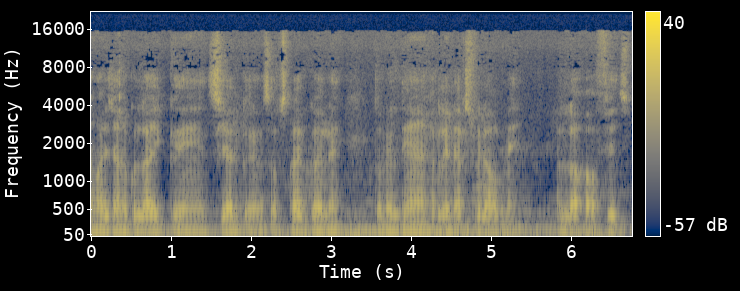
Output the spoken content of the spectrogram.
हमारे चैनल को लाइक करें, शेयर करें सब्सक्राइब कर लें। तो मिलते हैं अगले नेक्स्ट ब्लॉग में। अल्लाह हाफिज़।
